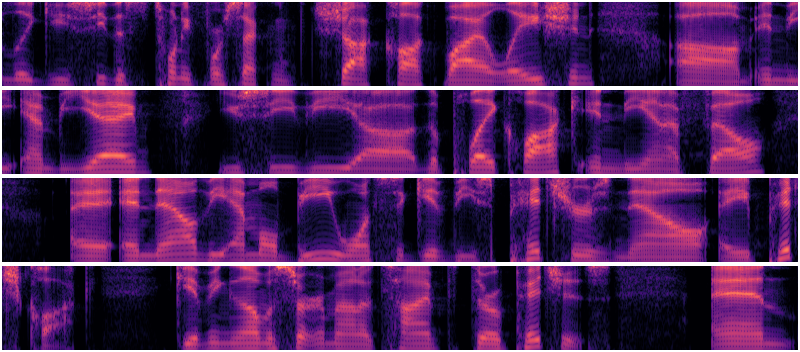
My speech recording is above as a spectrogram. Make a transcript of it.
like you see this 24 second shot clock violation, um, in the NBA. You see the uh, the play clock in the NFL, and, now the MLB wants to give these pitchers now a pitch clock, giving them a certain amount of time to throw pitches. And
